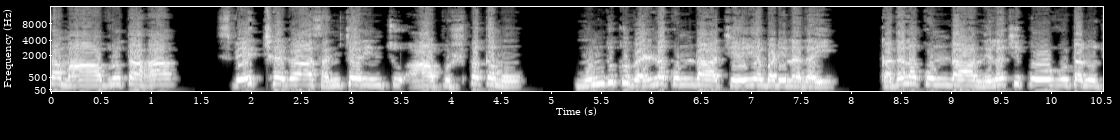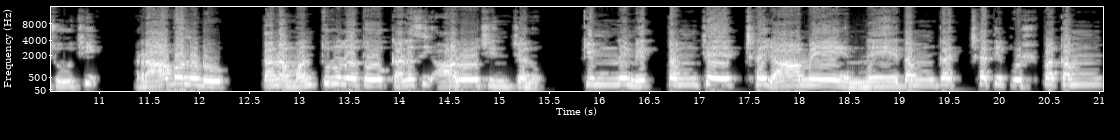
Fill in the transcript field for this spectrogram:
సమావృత. స్వేచ్ఛగా సంచరించు ఆ పుష్పకము ముందుకు వెళ్ళకుండా చేయబడినదై కదలకుండా నిలచిపోవుటను చూచి రావణుడు తన మంత్రులతో కలసి ఆలోచించెను. కిం నిమిత్తం చేచ్ఛయామే నేదం గచ్చతి పుష్పకం.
